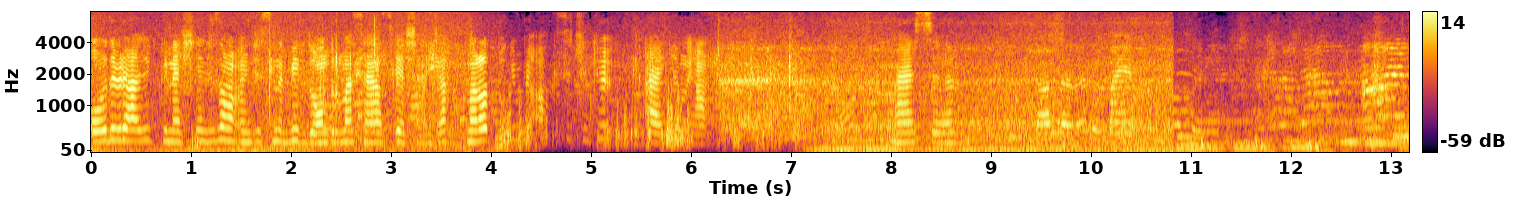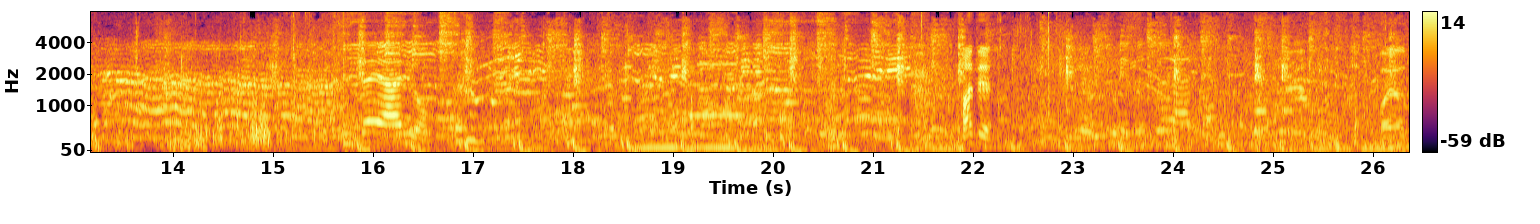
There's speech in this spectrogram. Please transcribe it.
Orada birazcık güneşleneceğiz ama öncesinde bir dondurma seansı yaşanacak. Narat bugün bir aksi çünkü erken uyanmış. Mersi. Bizde yer yok. Hadi. Bayağı da.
